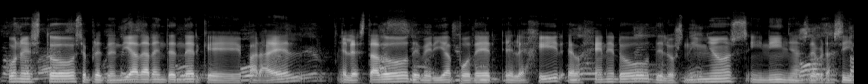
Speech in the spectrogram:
Con esto se pretendía dar a entender que, para él, el Estado debería poder elegir el género de los niños y niñas de Brasil.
